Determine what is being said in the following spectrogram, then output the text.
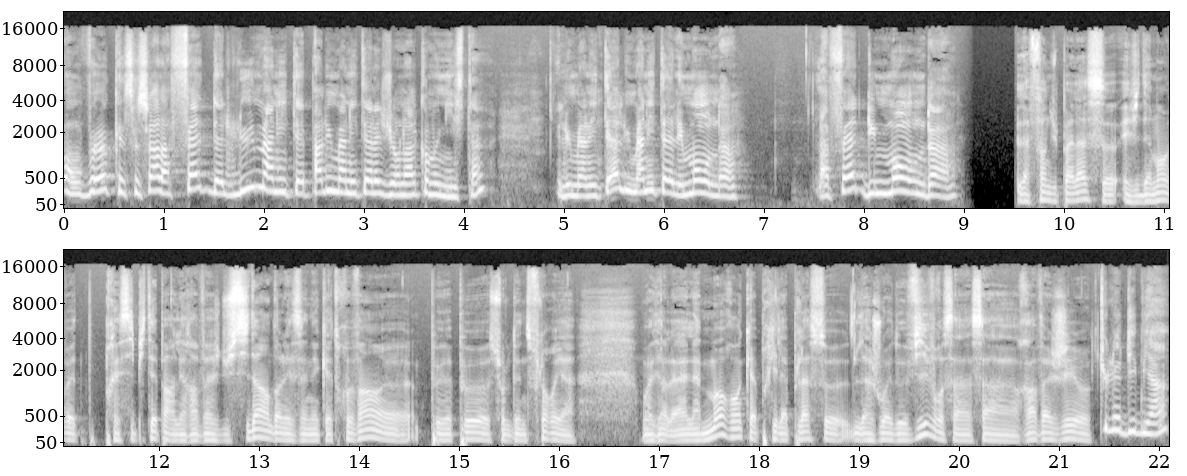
on veut que ce soit la fête de l'humanité, pas l'humanité, le journal communiste. hein. L'humanité, l'humanité, le monde. La fête du monde. La fin du Palace, euh, évidemment, va être précipitée par les ravages du sida hein, dans les années 80. euh, peu à peu, euh, sur le dance floor, il y a, on va dire, la, la mort hein, qui a pris la place de la joie de vivre. Ça, ça a ravagé. euh. Tu le dis bien.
